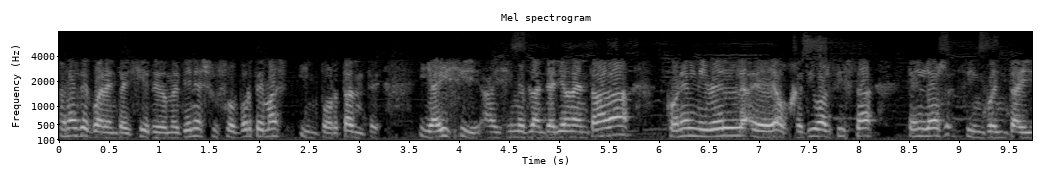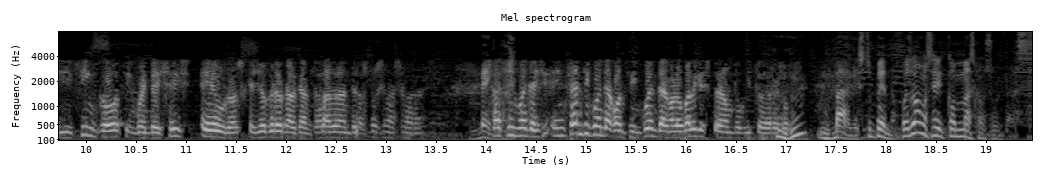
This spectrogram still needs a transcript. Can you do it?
zonas de 47, donde tiene su soporte más importante. Y ahí sí, ahí sí me plantearía una entrada con el nivel eh, objetivo alcista en los 55, 56 euros, que yo creo que alcanzará durante las próximas semanas. en 50 con 50, con lo cual hay que esperar un poquito de recorte. Vale, estupendo. Pues vamos a ir con más consultas.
